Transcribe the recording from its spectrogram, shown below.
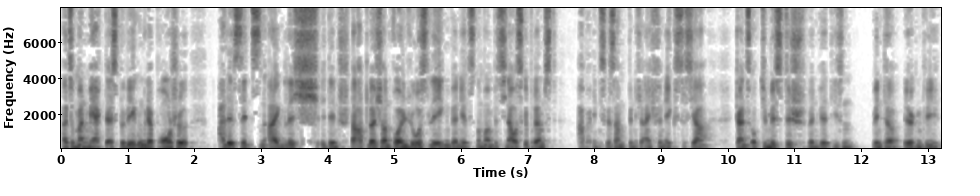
Also man merkt, da ist Bewegung in der Branche. Alle sitzen eigentlich in den Startlöchern, wollen loslegen, werden jetzt nochmal ein bisschen ausgebremst. Aber insgesamt bin ich eigentlich für nächstes Jahr ganz optimistisch, wenn wir diesen Winter irgendwie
